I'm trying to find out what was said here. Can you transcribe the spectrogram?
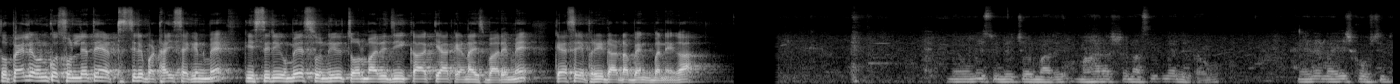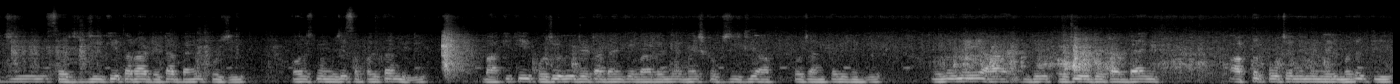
तो पहले उनको सुन लेते हैं सिर्फ़ अट्ठाईस सेकंड में कि श्री उमेश सुनील चौरमारी जी का क्या कहना इस बारे में, कैसे फ्री डाटा बैंक बनेगा? मैं उमेश सुनील चौरमारे, महाराष्ट्र नासिक में रहता हूँ। मैंने महेश कौशिक जी, सर जी की तरह डेटा बैंक खोजी और उसमें मुझे सफलता मिली। बाकी की खोजी हुई डेटा बैंक के बारे में महेश कौशिक जी आपको जानकारी देंगे। उन्होंने खोजी हुई डेटा बैंक। आप तक पहुँचाने में मेरी मदद की।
